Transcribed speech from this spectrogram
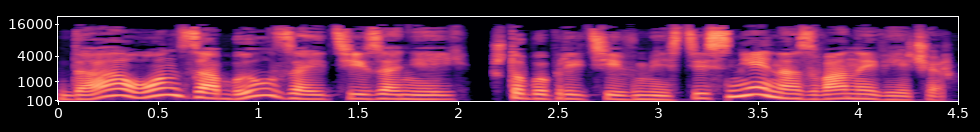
Да, он забыл зайти за ней, чтобы прийти вместе с ней на званый вечер,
